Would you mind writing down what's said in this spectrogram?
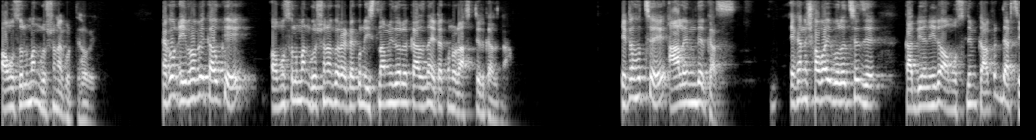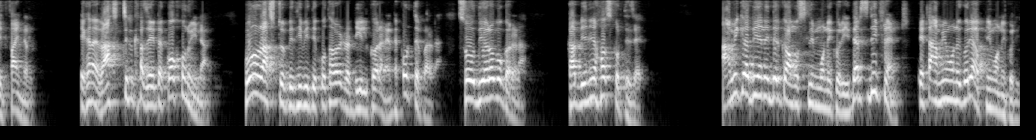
অমুসলমান ঘোষণা করতে হবে। এখন এইভাবে কাউকে অমুসলমান ঘোষণা করা এটা কোনো ইসলামী দলের কাজ না, এটা কোনো রাষ্ট্রের কাজ না। এটা হচ্ছে আলেমদের কাজ। এখানে সবাই বলেছে যে কাদিয়ানিরা অমুসলিম, কাফের দ্যাটস ইট ফাইনাল এখানে রাষ্ট্রের কাজে এটা কখনোই না। কোন রাষ্ট্র পৃথিবীতে কোথাও এটা ডিল করে না, এটা করতে পারে না। সৌদি আরবও করে না। কাদিয়ানিরা হজ করতে যায়। আমি কাদিয়ানিদেরকে অমুসলিম মনে করি দ্যাটস ডিফারেন্ট এটা আমি মনে করি, আপনি মনে করি।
